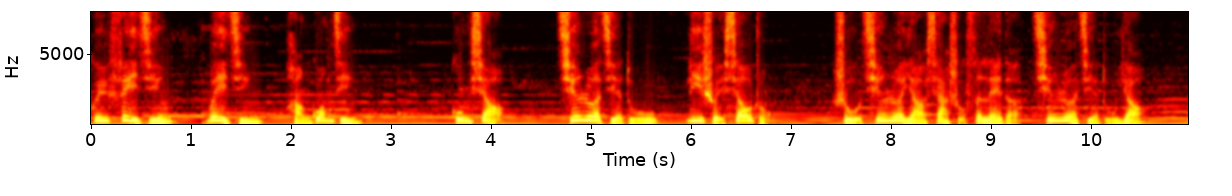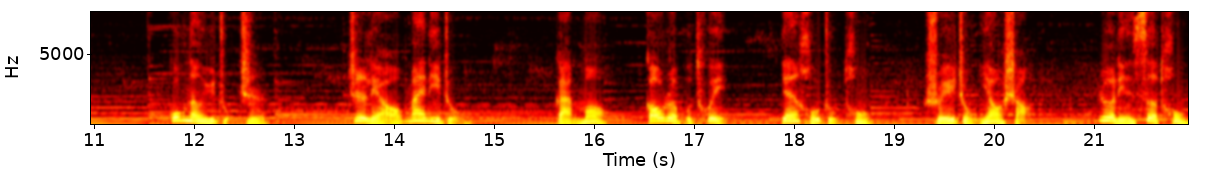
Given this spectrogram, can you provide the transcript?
归肺经、胃经、膀胱经。功效，清热解毒，利水消肿，属清热药下属分类的清热解毒药。功能与主治，治疗麦粒肿、感冒、高热不退、咽喉肿痛、水肿尿少。热淋涩痛、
